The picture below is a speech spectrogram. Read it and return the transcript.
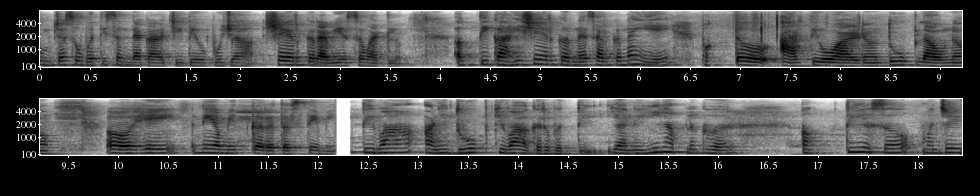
तुमच्यासोबतही संध्याकाळची देवपूजा शेअर करावी असं वाटलं. अगदी काही शेअर करण्यासारखं नाही आहे फक्त आरती ओवाळणं धूप लावणं हे नियमित करत असते मी. दिवा आणि धूप किंवा अगरबत्ती यानेही आपलं घर अगदी असं म्हणजे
